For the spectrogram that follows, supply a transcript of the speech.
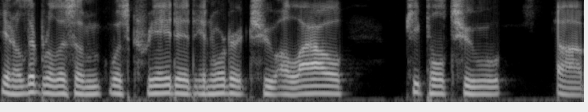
you know, liberalism was created in order to allow people to uh,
